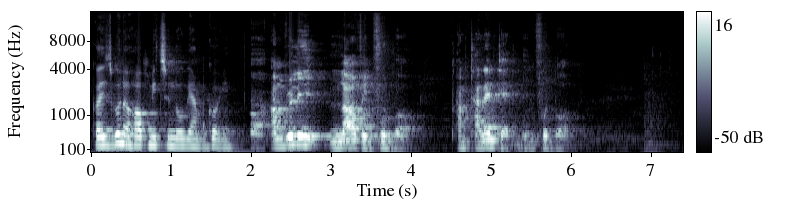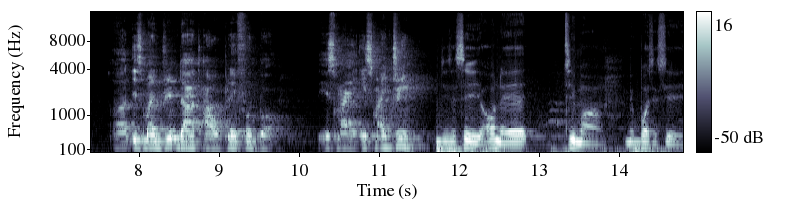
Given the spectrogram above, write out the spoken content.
because it's going to help me to know where I'm going. I'm really loving football. I'm talented in football. Uh, it's my dream that I'll play football. It's my it's my dream. Dice sì, on è tima mi boss sì.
